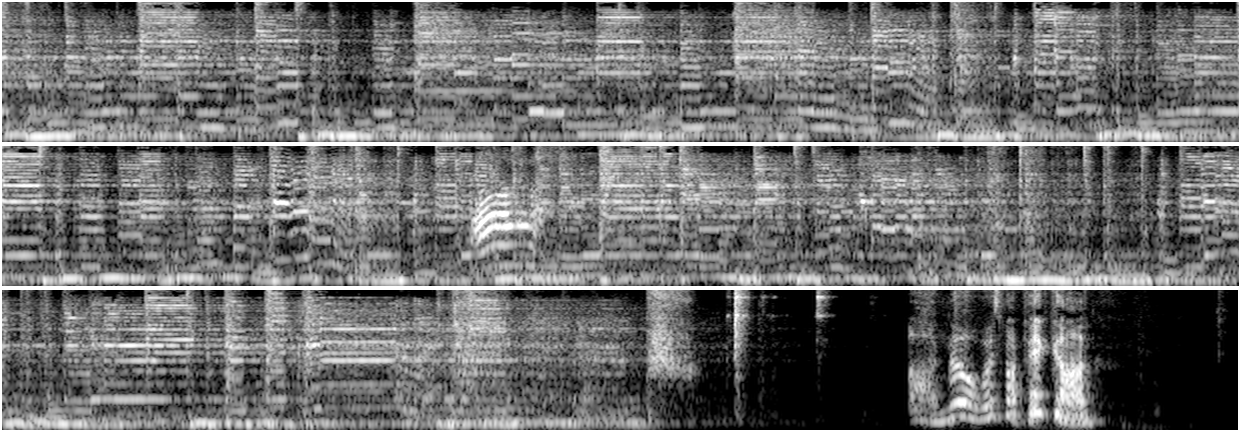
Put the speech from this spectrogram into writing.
Ah! Oh no, where's my pick gone?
